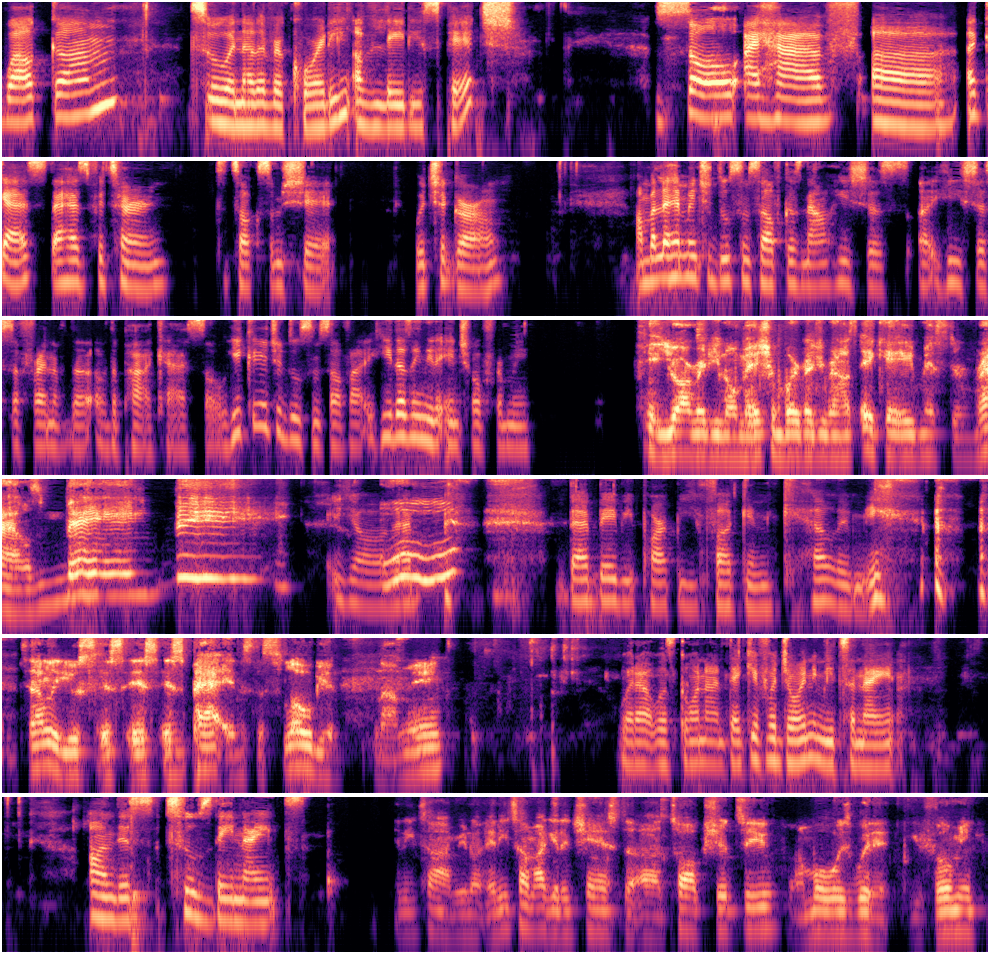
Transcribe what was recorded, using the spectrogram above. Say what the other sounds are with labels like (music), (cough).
Welcome to another recording of Ladies Pitch. So, I have uh, a guest that has returned to talk some shit with your girl. I'm gonna let him introduce himself because now he's just uh, he's just a friend of the of the podcast, so he can introduce himself. He doesn't need an intro from me. You already know, man. It's your boy Reggie Rounds, aka Mr. Rounds, baby. Yo, that, (laughs) that baby part be fucking killing me. (laughs) Telling you, it's it's it's patent. It's the slogan. You know what I mean? What up? What's going on? Thank you for joining me tonight on this Tuesday night. Anytime, you know, anytime I get a chance to uh, talk shit to you, I'm always with it. You feel me?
